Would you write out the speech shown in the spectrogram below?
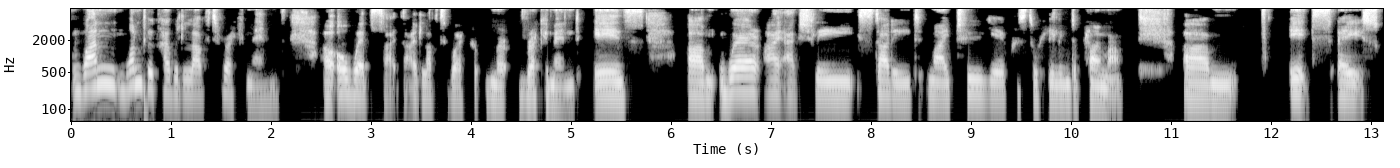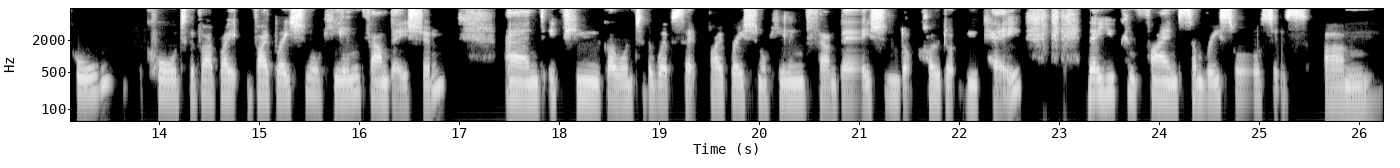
one one book I would love to recommend, uh, or website that I'd love to work, recommend, is um, where I actually studied my two year crystal healing diploma. Um, it's a school called the Vibra- Vibrational Healing Foundation. And if you go onto the website vibrationalhealingfoundation.co.uk, there you can find some resources um,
